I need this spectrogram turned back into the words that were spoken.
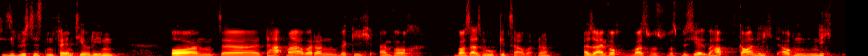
diese wüstesten Fantheorien. Und äh, da hat man aber dann wirklich einfach was aus dem Hut gezaubert, ne? Also einfach was, was, was bisher überhaupt gar nicht, auch nicht,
